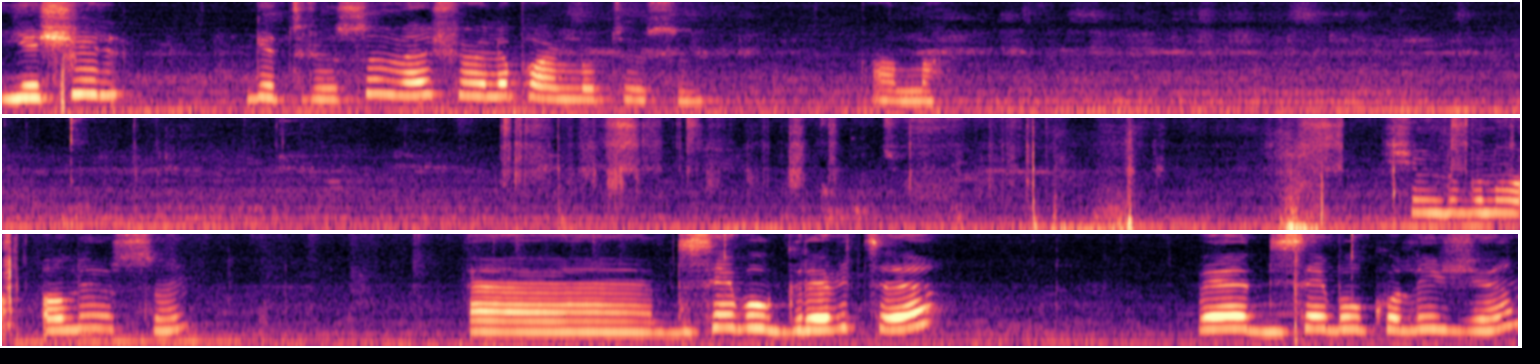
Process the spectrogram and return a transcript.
yeşil getiriyorsun ve şöyle parlatıyorsun. Allah. Alıyorsun. Ee, disable gravity ve disable collision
